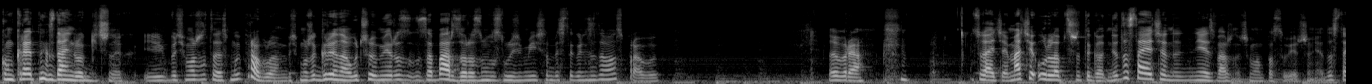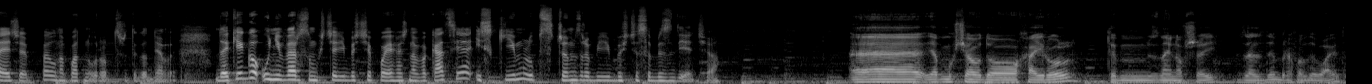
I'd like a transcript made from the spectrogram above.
konkretnych zdań logicznych i być może to jest mój problem. Być może gry nauczyły mnie roz- za bardzo rozmów z ludźmi i sobie z tego nie zdawałam sprawy. Dobra. Słuchajcie, macie urlop 3 tygodnie. Dostajecie, no nie jest ważne, czy wam pasuje, czy nie. Dostajecie pełnopłatny urlop 3-tygodniowy. Do jakiego uniwersum chcielibyście pojechać na wakacje i z kim lub z czym zrobilibyście sobie zdjęcia? E, ja bym chciał do Hyrule, tym z najnowszej Zeldy, Breath of the Wild.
